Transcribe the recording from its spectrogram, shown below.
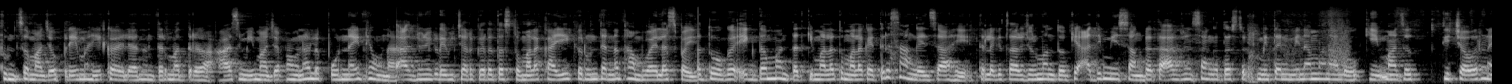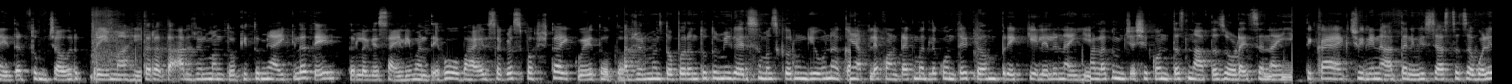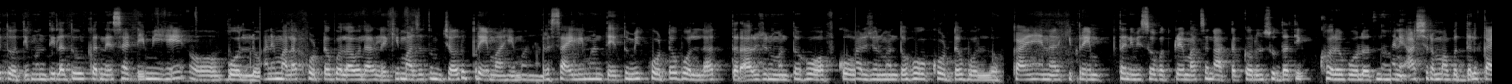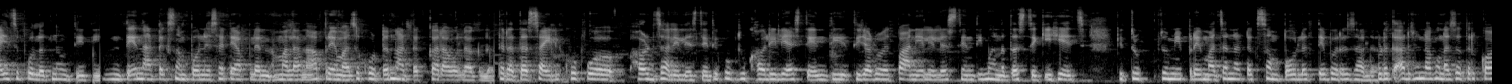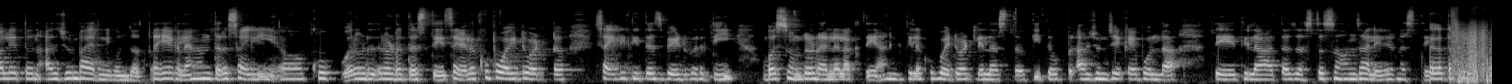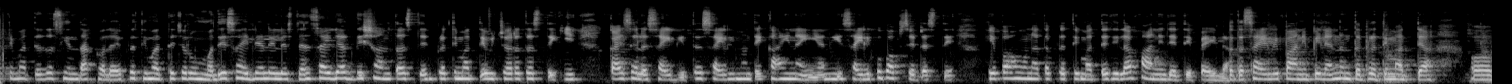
तुमचं माझ्यावर प्रेम आहे कळल्यानंतर मात्र आज मी माझ्या भावना लपवून नाही ठेवणार. अर्जुन इकडे विचार करत असतो मला काही करून त्यांना थांबवायलाच पाहिजे. दोघं एकदम म्हणतात की मला तुम्हाला काहीतरी सांगायचं आहे. तर लगेच अर्जुन म्हणतो की आधी मी सांगतो. आता अर्जुन सांगत असतो की मी तन्वीना म्हणालो की माझं तिच्यावर नाही तर तुमच्यावर प्रेम आहे. तर आता अर्जुन म्हणतो की तुम्ही ऐकलं ते? तर लगेच सायली म्हणते हो बाहेर सगळं स्पष्ट ऐकू येत होतं. अर्जुन म्हणतो परंतु तुम्ही गैरसमज करून घेऊ नका. मी आपल्या कॉन्ट्रॅक्टमधलं कोणतेही टर्म ब्रेक केलेलं नाही मला तुमच्याशी कोणतंच नातं जोडायचं नाही ते काय ॲक्च्युली ना तन्वीस जास्त जवळ येत होती म्हणून तिला दूर करण्यासाठी मी हे बोललो. आणि मला खोटं बोलावं लागलं की माझं तुमच्यावर प्रेम आहे म्हणून. तर सायली म्हणते तुम्ही खोटं बोललात तर अर्जुन म्हणतो हो ऑफकोर्स अर्जुन म्हणतो हो खोटं बोललो. काय येणार की प्रेम तन्वीसोबत प्रेमाचं नाटक करून सुद्धा ती खरं बोलत नव्हती आणि आश्रमाबद्दल काहीच बोलत नव्हती ती. ते नाटक संपवण्यासाठी आपल्याला मला ना प्रेमाचं खोटं नाटक करावं लागलं. तर आता सायली खूप हर्ट झालेली असते ती खूप दुखावलेली असते आणि ती तिच्या डोळ्यात पाणी आलेले असते आणि ती म्हणत असते की हेच की तू तुम्ही प्रेमाचं नाटक संपवलं ते बरं झालं. परत अर्जुनला कुणाचा तर कॉल येतो आणि अर्जुन बाहेर निघून जातो. हे ऐकल्यानंतर सायली खूप रड रडत असते. सायलीला खूप वाईट वाटतं. सायली तिथंच बेडवरती बसून रडायला लागते आणि तिला खूप वाईट वाटलेलं असतं की तो अर्जुन जे काही बोलला ते तिला आता जास्त सहन झालेले नसते. तर आता प्रतिमात्याचा सीन दाखवला आहे प्रतिमात्याच्या रूममध्ये सायली आलेली असते आणि सायली अगदी शांत असते आणि प्रतिमात्या विचारत असते की काय झालं सायली तर सायली म्हणते काही नाही. आणि सायली खूप अपसेट असते. हे पाहून आता प्रतिमात्या तिला पाणी देते प्यायला. आता सायली पाणी पिल्यानंतर प्रतिमात्या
